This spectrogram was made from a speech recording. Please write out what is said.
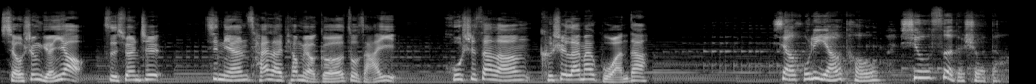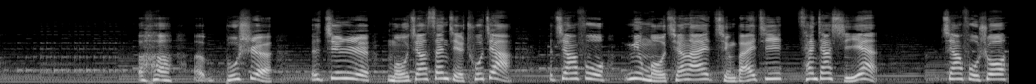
小生原耀，字宣之，今年才来缥缈阁做杂役。胡十三郎可是来买古玩的？”小狐狸摇头，羞涩的说道：“啊，呃，不是。今日某家三姐出嫁，家父命某前来请白姬参加喜宴。家父说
